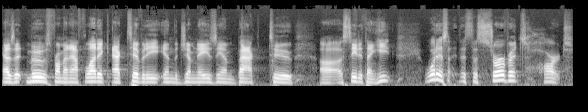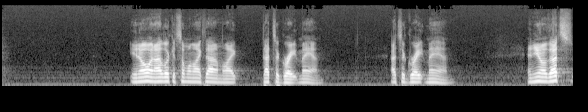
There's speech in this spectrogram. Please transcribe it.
as it moves from an athletic activity in the gymnasium back to uh, a seated thing. He, what is it's the servant's heart. You know, and I look at someone like that, I'm like, that's a great man. That's a great man. And you know, that's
